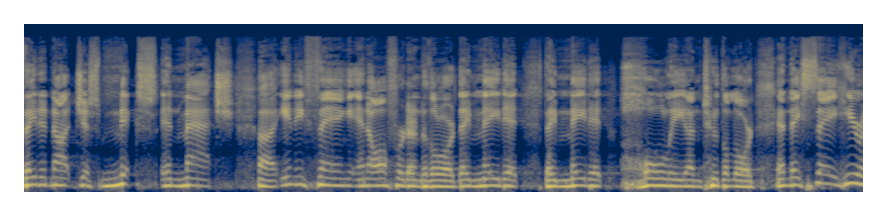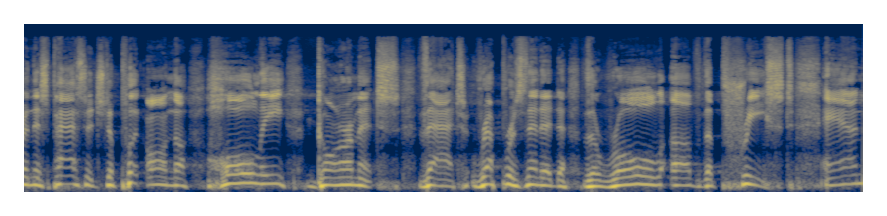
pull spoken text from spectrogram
They did not just mix and match uh, anything and offer it unto the Lord. They made it. They made it holy unto the Lord. And they say here in this passage to put on the holy garments that represented the role of the priest. And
